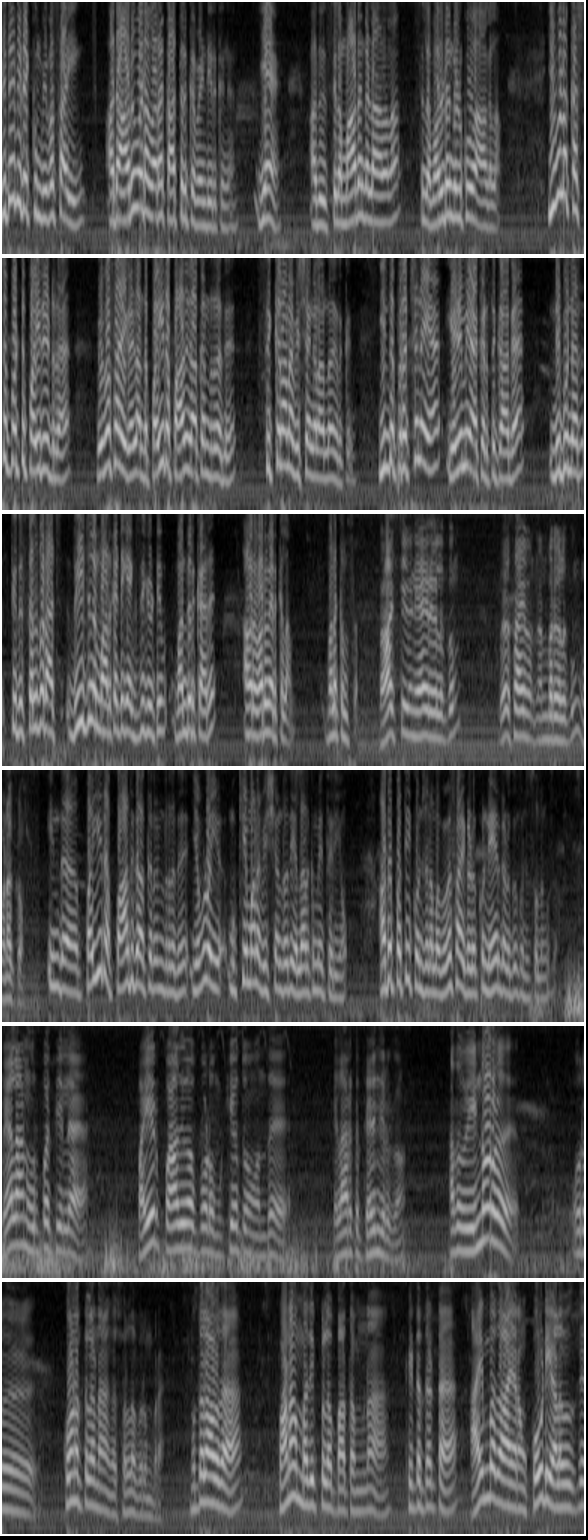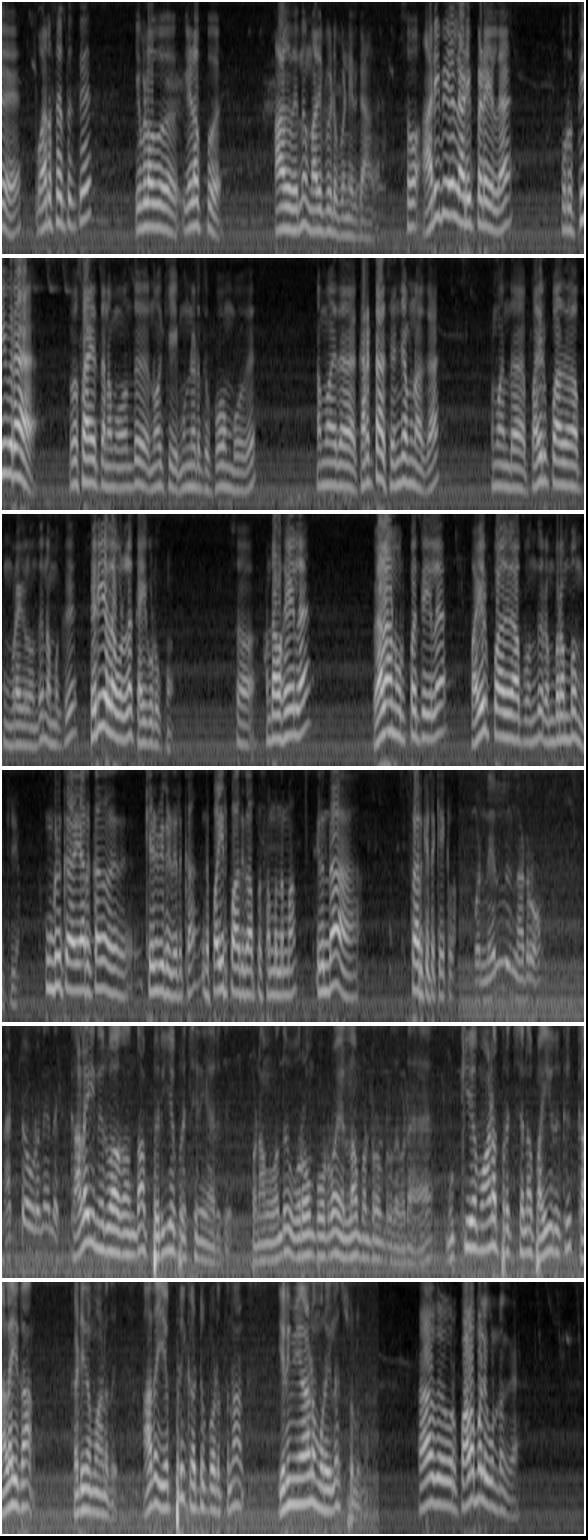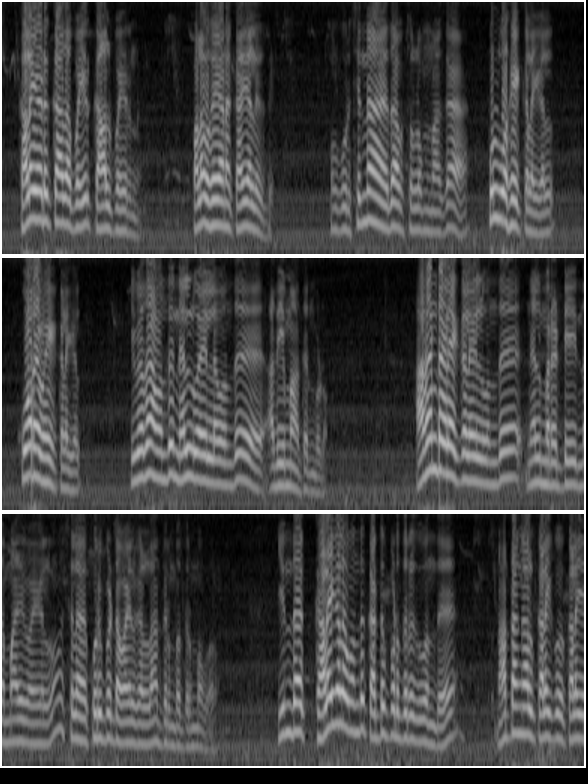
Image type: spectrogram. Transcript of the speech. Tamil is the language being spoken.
விதை விதைக்கும் விவசாயி அது அறுவடை வர காத்திருக்க வேண்டியிருக்குங்க. ஏன்? அது சில மாதங்கள் ஆகலாம் சில வருடங்களுக்கும் ஆகலாம். இவ்வளோ கஷ்டப்பட்டு பயிரிடுற விவசாயிகள் அந்த பயிரை பாதுகாக்கன்றது சிக்கலான விஷயங்களா தான் இருக்கு. இந்த பிரச்சனையை எளிமையாக்கிறதுக்காக நிபுணர் திரு செல்வராஜ் ரீஜனல் மார்க்கெட்டிங் எக்ஸிக்யூட்டிவ் வந்திருக்காரு. அவரை வரவேற்கலாம். வணக்கம் சார் ராஜ் டிவி நேயர்களுக்கும் விவசாய நண்பர்களுக்கும் வணக்கம். இந்த பயிரை பாதுகாக்கிறன்றது எவ்வளோ முக்கியமான விஷயன்றது எல்லாருக்குமே தெரியும். அதை பற்றி கொஞ்சம் நம்ம விவசாயிகளுக்கும் நேர்களுக்கும் கொஞ்சம் சொல்லுங்கள் சார். வேளாண் உற்பத்தியில் பயிர் பாதுகாப்போட முக்கியத்துவம் வந்து எல்லாருக்கும் தெரிஞ்சிருக்கும். அது இன்னொரு ஒரு கோணத்தில் நாங்கள் சொல்ல விரும்புகிறேன் முதலாவதாக பண மதிப்பில் பார்த்தோம்னா கிட்டத்தட்ட ஐம்பதாயிரம் கோடி அளவுக்கு வருஷத்துக்கு இவ்வளவு இழப்பு ஆகுதுன்னு மதிப்பீடு பண்ணியிருக்காங்க. ஸோ அறிவியல் அடிப்படையில் ஒரு தீவிர விவசாயத்தை நம்ம வந்து நோக்கி முன்னெடுத்து போகும்போது நம்ம இதை கரெக்டாக செஞ்சோம்னாக்கா நம்ம இந்த பயிர் பாதுகாப்பு முறைகள் வந்து நமக்கு பெரிய லெவலில் கை கொடுக்கும். ஸோ அந்த வகையில் வேளாண் உற்பத்தியில் பயிர் பாதுகாப்பு வந்து ரொம்ப ரொம்ப முக்கியம். உங்களுக்கு யாருக்காவது கேள்விகள் இருக்கா? இந்த பயிர் பாதுகாப்பு சம்பந்தமாக இருந்தால் சார் கிட்ட கேட்கலாம். இப்போ நெல் நடுறோம். நட்ட உடனே இந்த கலை நிர்வாகம் தான் பெரிய பிரச்சனையாக இருக்குது இப்போ நம்ம வந்து உரம் போடுறோம் எல்லாம் பண்ணுறோன்றதை விட முக்கியமான பிரச்சனை பயிருக்கு கலை தான் கடினமானது. அதை எப்படி கட்டுப்படுத்தினா எளிமையான முறையில் சொல்லுங்கள் அதாவது ஒரு பழமொழி உண்டுங்க. களை எடுக்காத பயிர் கால் பயிர்னு பல வகையான களைகள் இருக்குது உங்களுக்கு ஒரு சின்ன இதாக சொல்லணும்னாக்கா புல் வகை களைகள் கோரை வகை களைகள் இவை தான் வந்து நெல் வயலில் வந்து அதிகமாக தென்படும். அகன்ற இலைக்கலையில் வந்து நெல் மிரட்டி இந்த மாதிரி வகைகளும் சில குறிப்பிட்ட வயல்கள்லாம் திரும்ப திரும்ப வரும். இந்த கலைகளை வந்து கட்டுப்படுத்துறதுக்கு வந்து நாத்தாங்கால் கலை கலை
